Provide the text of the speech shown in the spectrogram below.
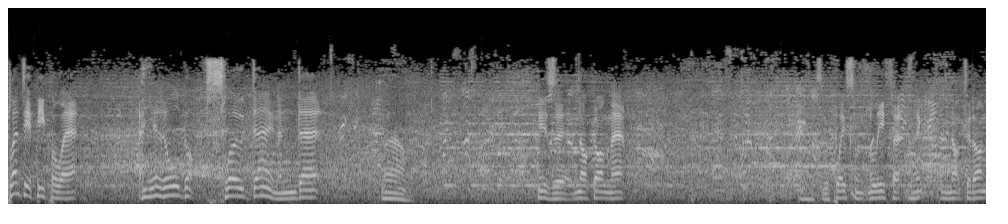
plenty of people there, and yet it all got slowed down. And, uh, well, here's the knock on there. It's replacement Malifa, I think, knocked it on.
